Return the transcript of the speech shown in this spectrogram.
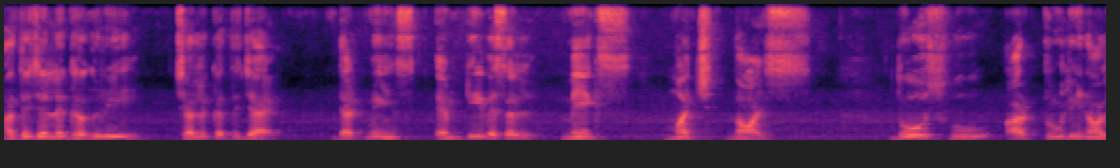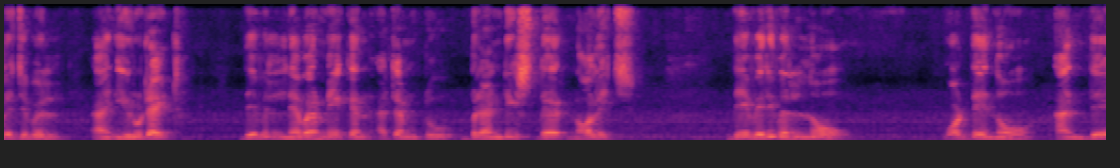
अध जल घगरी छलकत जाए that means empty vessel makes much noise those who are truly knowledgeable and erudite they will never make an attempt to brandish their knowledge they very well know what they know and they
